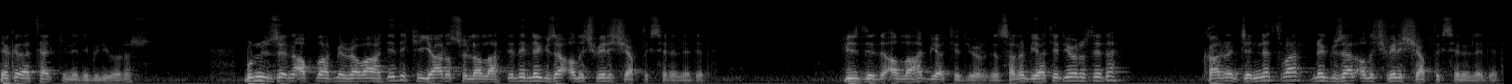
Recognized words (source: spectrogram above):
Ne kadar telkin edebiliyoruz? Bunun üzerine Abdullah bin Ravah dedi ki Ya Resulallah dedi ne güzel alışveriş yaptık seninle dedi. Biz dedi Allah'a biat ediyoruz dedi. Sana biat ediyoruz dedi. Karnın cennet var ne güzel alışveriş yaptık seninle dedi.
